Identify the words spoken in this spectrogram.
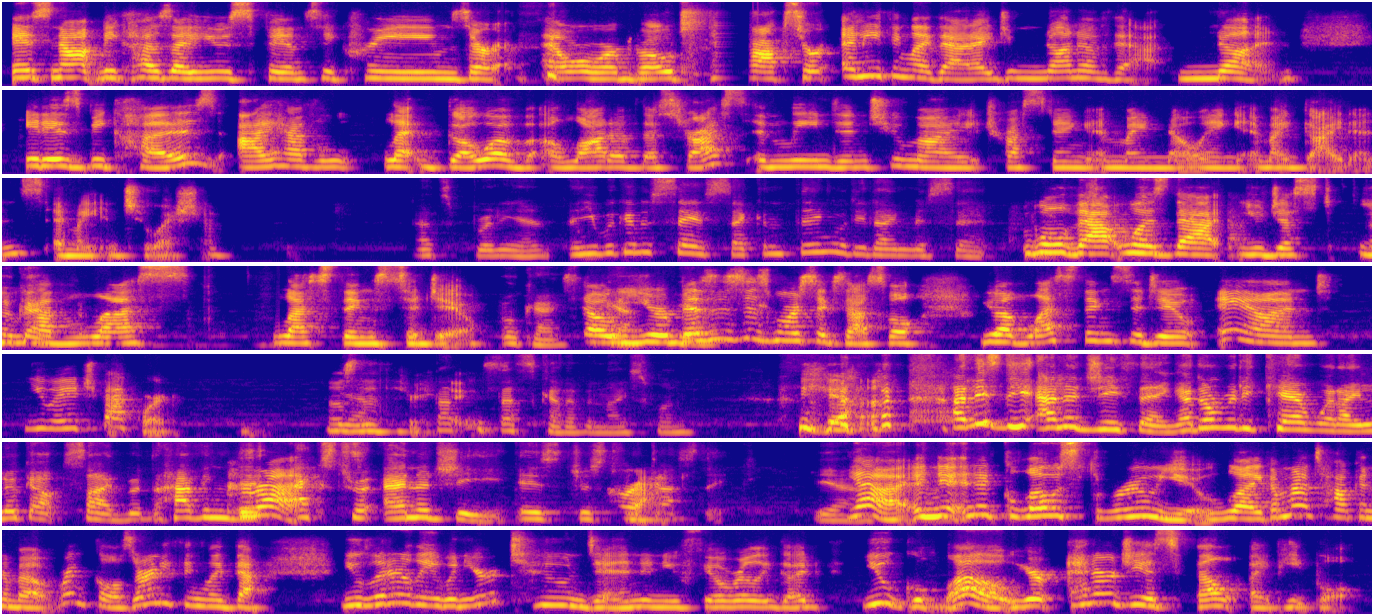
It's not because I use fancy creams or or Botox or anything like that. I do none of that. None. It is because I have let go of a lot of the stress and leaned into my trusting and my knowing and my guidance and my intuition. That's brilliant. And you were going to say a second thing, or did I miss it? Well, that was that you just you okay. have less less things to do. Okay. So yeah, your business yeah. is more successful. You have less things to do and you age backward. Those yeah, are the three that, things. That's kind of a nice one. Yeah. and it's the energy thing. I don't really care what I look outside, but having the Correct. extra energy is just Correct. fantastic. Yeah. Yeah. And, and it glows through you. Like, I'm not talking about wrinkles or anything like that. You literally, when you're tuned in and you feel really good, you glow. Your energy is felt by people.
